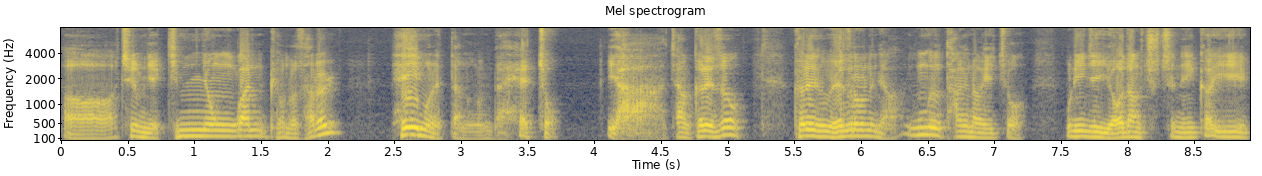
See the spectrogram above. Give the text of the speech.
어, 지금 이제 김용관 변호사를 해임을 했다는 겁니다. 해촉. 야, 자 그래서 그래서 왜 그러느냐? 뭐 당연하겠죠. 우리 이제 여당 추천이니까 이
